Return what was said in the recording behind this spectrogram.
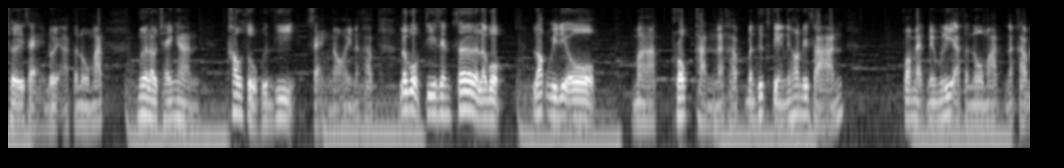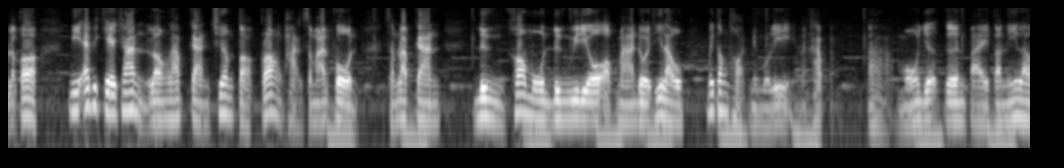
เชยแสงโดยอัตโนมัติ เมื่อเราใช้งานเข้าสู่พื้นที่แสงน้อยนะครับ ระบบ G Sensor ระบบล็อกวิดีโอมาครบคันนะครับ บันทึกเสียงในห้องโดยสาร Format Memory อัตโนมัตินะครับ แล้วก็มีแอปพลิเคชันรองรับการเชื่อมต่อกล้องผ่านสมาร์ทโฟนสำหรับการ ดึงข้อมูลดึงวิดีโอออกมาโดยที่เราไม่ต้องถอดเมมโมรีนะครับโมเยอะเกินไป ตอนนี้เรา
